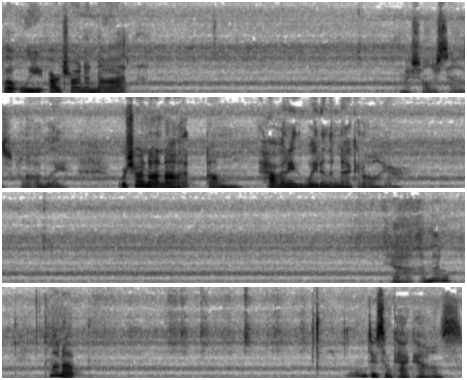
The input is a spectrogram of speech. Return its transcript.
but we are trying to not. My shoulder stand is kind of ugly. We're trying to not um, have any weight in the neck at all here. Yeah, and then come on up. And do some cat cows.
